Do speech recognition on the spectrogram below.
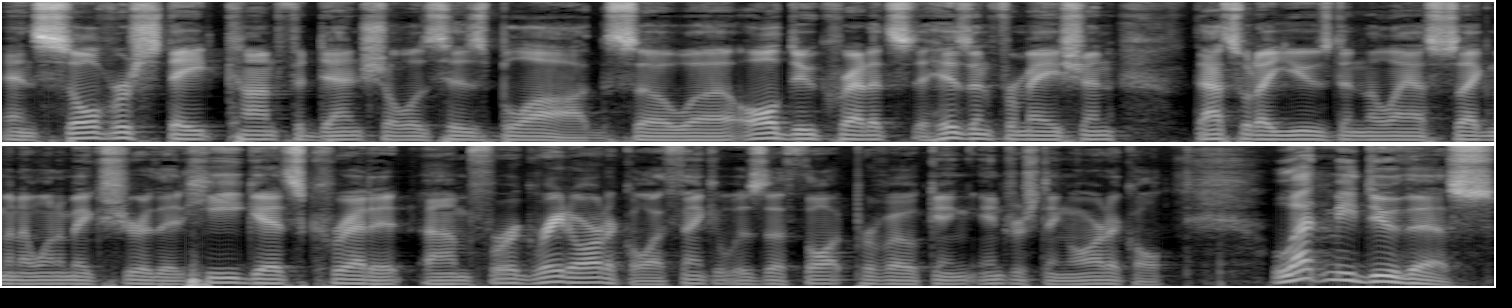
and Silver State Confidential is his blog. So, uh, all due credits to his information. That's what I used in the last segment. I want to make sure that he gets credit um, for a great article. I think it was a thought provoking, interesting article. Let me do this.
